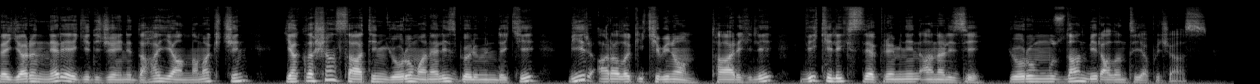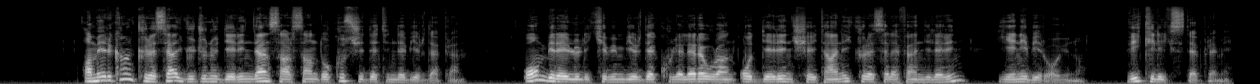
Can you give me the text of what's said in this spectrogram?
ve yarın nereye gideceğini daha iyi anlamak için yaklaşan saatin yorum analiz bölümündeki 1 Aralık 2010 tarihli Wikileaks depreminin analizi yorumumuzdan bir alıntı yapacağız. Amerikan küresel gücünü derinden sarsan 9 şiddetinde bir deprem. 11 Eylül 2001'de kulelere vuran o derin şeytani küresel efendilerin yeni bir oyunu. Wikileaks depremi.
